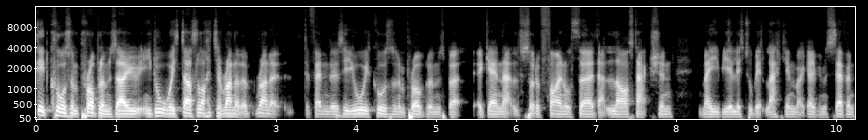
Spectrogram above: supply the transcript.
did cause them problems though. He always does like to run at the run at defenders. He always causes them problems. But again, that sort of final third, that last action, maybe a little bit lacking. But I gave him a seven.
